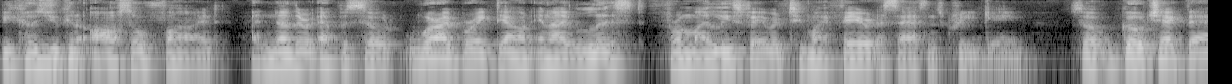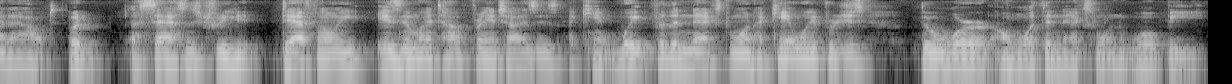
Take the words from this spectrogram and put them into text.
because you can also find another episode where I break down and I list from my least favorite to my favorite Assassin's Creed game. So go check that out. But Assassin's Creed definitely is in my top franchises. I can't wait for the next one. I can't wait for just the word on what the next one will be.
